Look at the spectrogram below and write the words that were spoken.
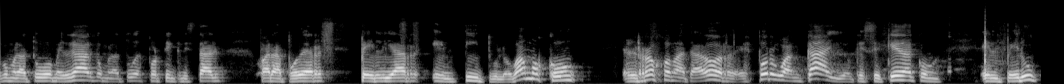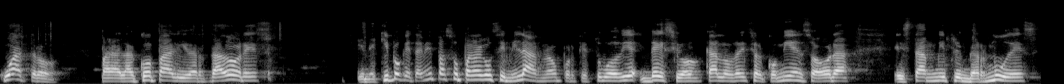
como la tuvo Melgar, como la tuvo Sporting Cristal, para poder pelear el título. Vamos con el rojo matador, Sport Huancayo, que se queda con el Perú 4 para la Copa Libertadores. El equipo que también pasó por algo similar, ¿no? Porque estuvo Decio, Carlos Decio al comienzo, ahora está Mifflin Bermúdez,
